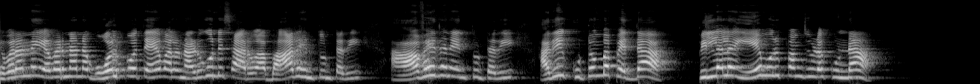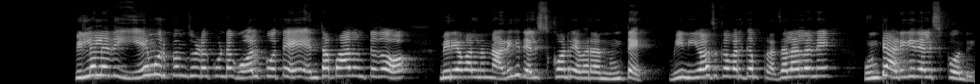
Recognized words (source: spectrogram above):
ఎవరన్నా ఎవరినన్నా కోల్పోతే వాళ్ళని అడుగుండి సారు. ఆ బాధ ఎంత ఉంటుంది ఆ ఆవేదన ఎంత ఉంటుంది అది కుటుంబ పెద్ద పిల్లల ఏ మురిపం చూడకుండా పిల్లలది ఏ మురిపం చూడకుండా కోల్పోతే ఎంత బాధ ఉంటుందో మీరు ఎవరినన్నా అడిగి తెలుసుకోండి ఎవరన్నా ఉంటే. మీ నియోజకవర్గం ప్రజలలోనే ఉంటే అడిగి తెలుసుకోండి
